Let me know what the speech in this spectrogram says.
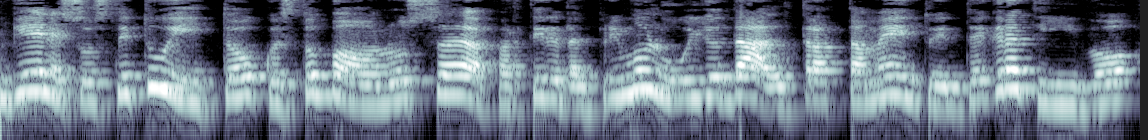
viene sostituito questo bonus a partire dal primo luglio dal trattamento integrativo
